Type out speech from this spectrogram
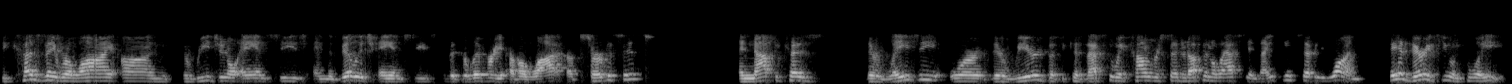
because they rely on the regional ANCs and the village ANCs for the delivery of a lot of services, and not because they're lazy or they're weird, but because that's the way Congress set it up in Alaska in 1971, they had very few employees.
